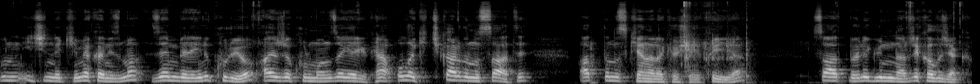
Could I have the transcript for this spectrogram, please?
bunun içindeki mekanizma zembereğini kuruyor. Ayrıca kurmanıza gerek yok. Ha, ola ki çıkardığınız saati attınız kenara köşeye kıyıya. Saat böyle günlerce kalacak.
